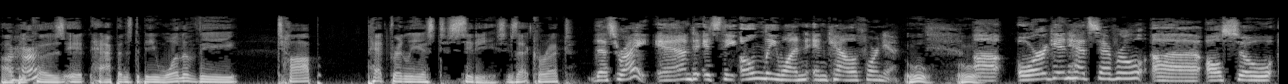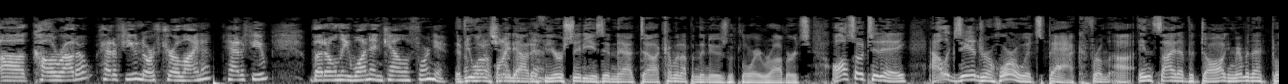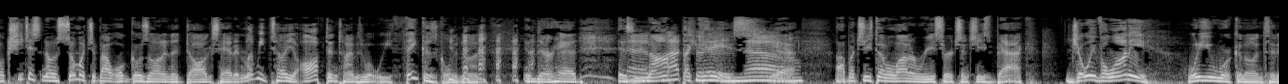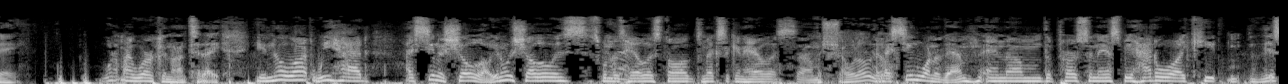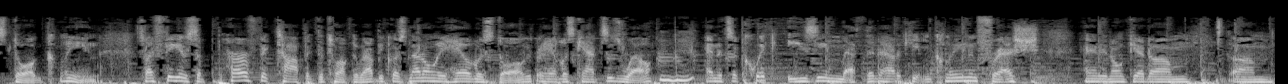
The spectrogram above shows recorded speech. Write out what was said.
uh, because it happens to be one of the top pet friendliest cities. Is that correct? That's right. And it's the only one in California. Ooh, ooh. Uh, Oregon had several. Uh, also, uh, Colorado had a few. North Carolina had a few, but only one in California. If you want to find out if your city is in that, uh, coming up in the news with Lori Roberts. Also today, Alexandra Horowitz back from uh, Inside of a Dog. Remember that book? She just knows so much about what goes on in a dog's head. And let me tell you, oftentimes what we think is going on in their head is not, not the true, case. no. Yeah, uh, but she's done a lot of research and she's back. Joey Villani, what are you working on today? What am I working on today? You know what? We had, I seen a Xolo. You know what a Xolo is? It's one of those hairless dogs, Mexican hairless. Um, A Xolo? No. And I seen one of them, and um, the person asked me, how do I keep this dog clean? So I figured it's a perfect topic to talk about because not only hairless dogs, but hairless cats as well. Mm-hmm. And it's a quick, easy method how to keep them clean and fresh, and they don't get, um, um,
